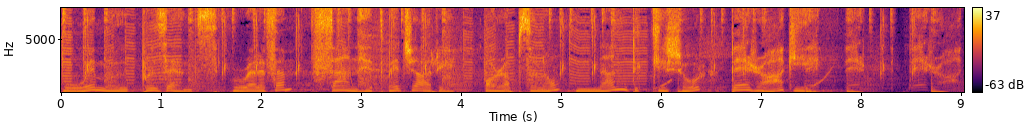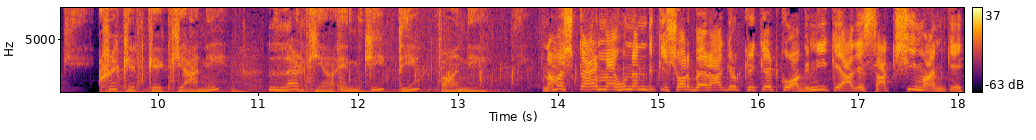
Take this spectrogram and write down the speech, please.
Wimble presents Red FM Fan Hit में जारी और अब सुनो नंद किशोर बैरागी क्रिकेट के ज्ञानी लड़कियाँ इनकी दीवानी नमस्कार, मैं हूँ नंद किशोर बैरागी और क्रिकेट को अग्नि के आगे साक्षी मान के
